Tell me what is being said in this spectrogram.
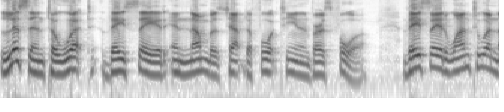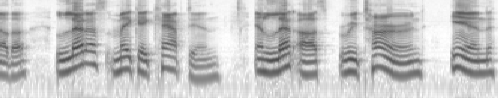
Listen to what they said in Numbers chapter 14 and verse 4. They said one to another, Let us make a captain and let us return in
